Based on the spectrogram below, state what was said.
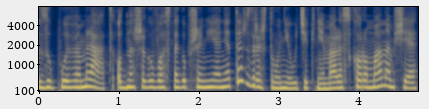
z upływem lat. Od naszego własnego przemijania też zresztą nie uciekniemy, ale skoro ma nam się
